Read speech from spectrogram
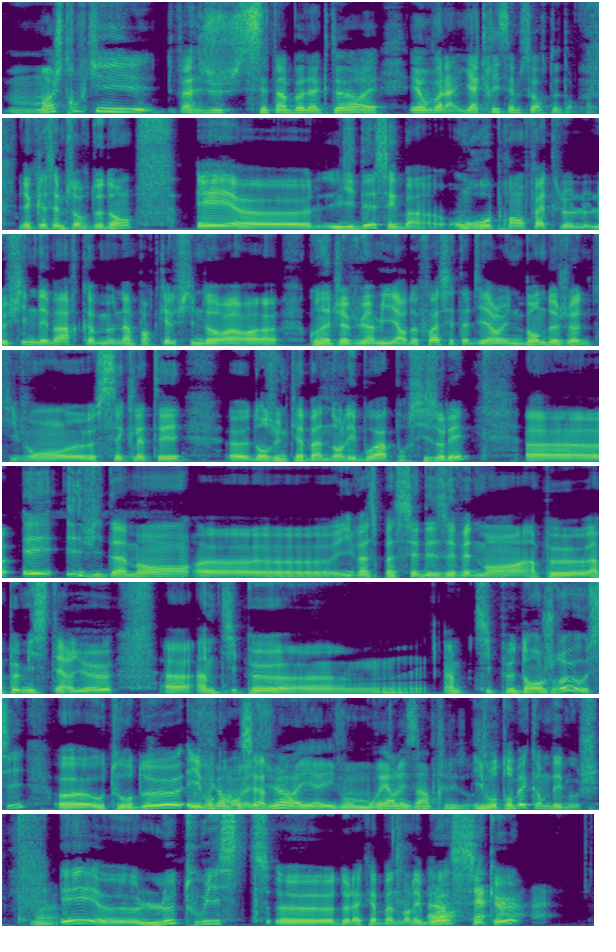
moi je trouve qu'il enfin je... c'est un bon acteur et, et voilà il y a Chris Hemsworth dedans. Il y a Chris Hemsworth dedans. Et euh, l'idée c'est ben on reprend en fait le, le film démarre comme n'importe quel film d'horreur euh, qu'on a déjà vu un milliard de fois c'est-à-dire une bande de jeunes qui vont euh, s'éclater euh, dans une cabane dans les bois pour s'isoler. Euh, et évidemment il va se passer des événements un peu un peu mystérieux un petit peu un petit peu dangereux aussi autour d'eux. Et Au ils vont commencer à mesure, à... ils vont mourir les uns après les autres. Ils vont tomber comme des mouches. Voilà. Et euh, le twist euh, de la cabane dans les bois, c'est que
